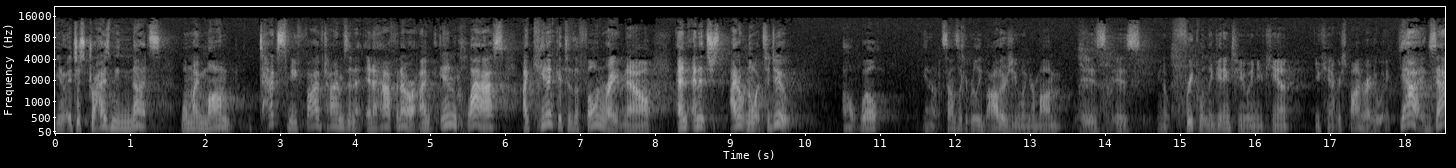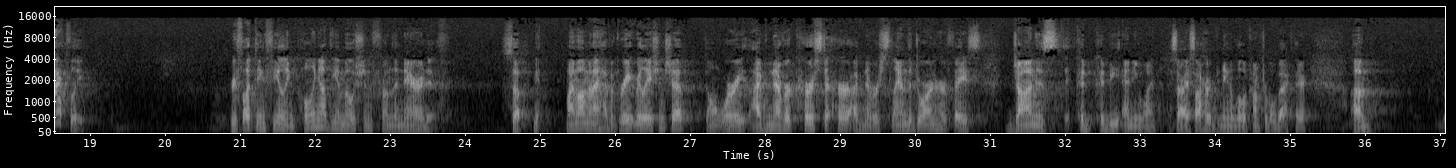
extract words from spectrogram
you know, it just drives me nuts when my mom texts me five times in a, in a half an hour. I'm in class, I can't get to the phone right now, and, and it's just, I don't know what to do. Oh, well, you know, it sounds like it really bothers you when your mom is, is you know, frequently getting to you and you can't, you can't respond right away. Yeah, exactly. Reflecting feeling, pulling out the emotion from the narrative. So, my mom and I have a great relationship. Don't worry. I've never cursed at her. I've never slammed the door in her face. John is could could be anyone. Sorry, I saw her getting a little comfortable back there. Um,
